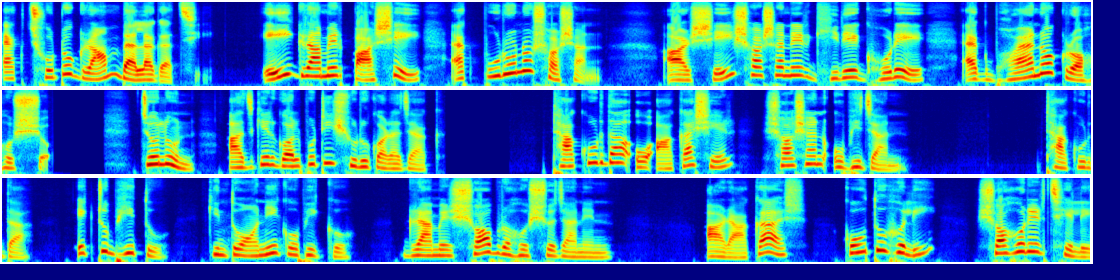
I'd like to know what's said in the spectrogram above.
এক ছোট গ্রাম বেলাগাছি। এই গ্রামের পাশেই এক পুরনো শ্মশান, আর সেই শ্মশানের ঘিরে ঘোরে এক ভয়ানক রহস্য। চলুন, আজকের গল্পটি শুরু করা যাক। ঠাকুরদা ও আকাশের শ্মশান অভিযান। ঠাকুরদা, একটু ভীতু, কিন্তু অনেক অভিজ্ঞ। গ্রামের সব রহস্য জানেন। আর আকাশ, কৌতূহলী, শহরের ছেলে।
